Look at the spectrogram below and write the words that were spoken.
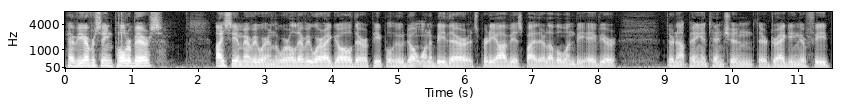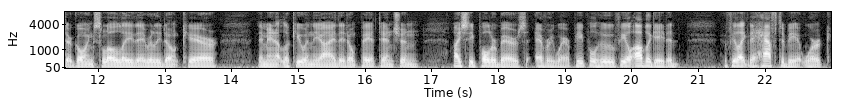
Have you ever seen polar bears? I see them everywhere in the world. Everywhere I go, there are people who don't want to be there. It's pretty obvious by their level one behavior. They're not paying attention. They're dragging their feet. They're going slowly. They really don't care. They may not look you in the eye. They don't pay attention. I see polar bears everywhere. People who feel obligated, who feel like they have to be at work.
